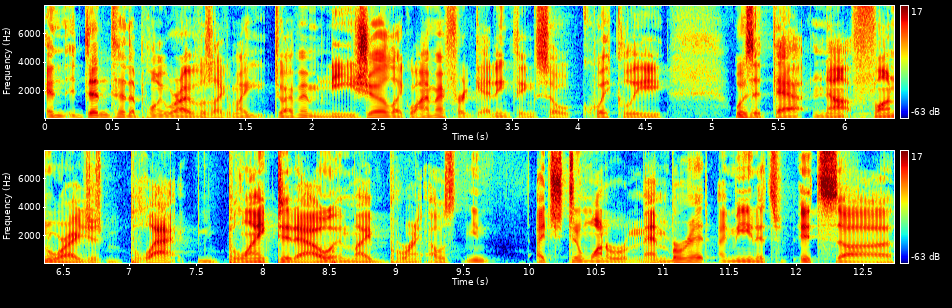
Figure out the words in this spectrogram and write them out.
and it didn't to the point where I was like, am I, do I have amnesia? Like, why am I forgetting things so quickly? Was it that not fun where I just black, blanked it out in my brain? I was, you know, I just didn't want to remember it. I mean, it's, it's, uh,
